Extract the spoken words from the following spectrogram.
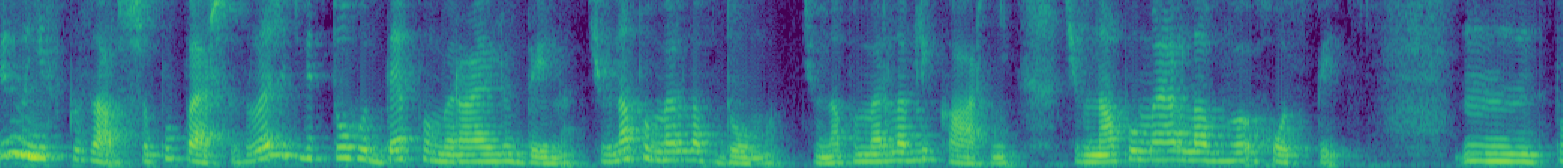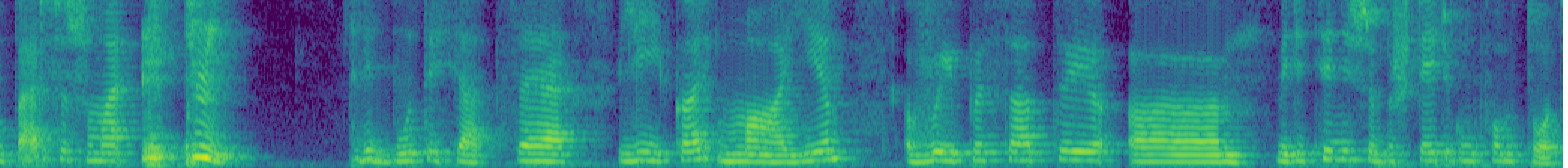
Він мені сказав, що, по-перше, залежить від того, де помирає людина, чи вона померла вдома, чи вона померла в лікарні, чи вона померла в хоспіц. По-перше, що має відбутися, це лікар має виписати медициніше Bestätigung vom Tod.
